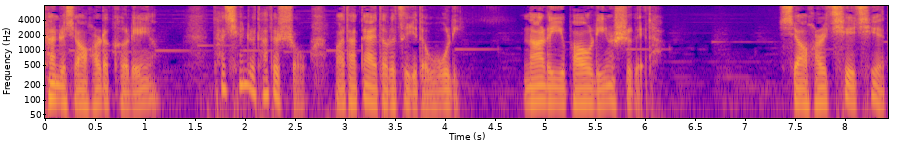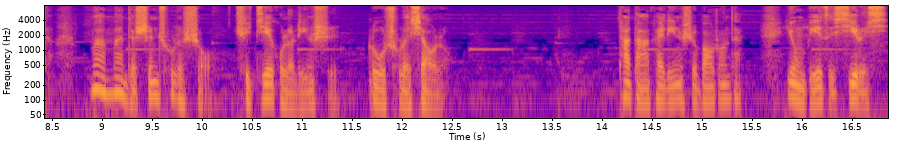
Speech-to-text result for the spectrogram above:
看着小孩的可怜样，他牵着他的手，把他带到了自己的屋里，拿了一包零食给他。小孩怯怯的，慢慢的伸出了手去接过了零食，露出了笑容。他打开零食包装袋，用鼻子吸了吸，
